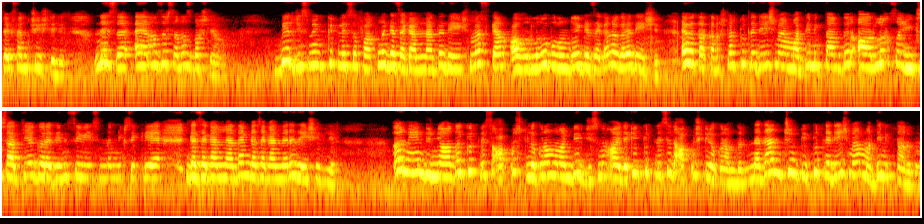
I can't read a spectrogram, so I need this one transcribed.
83'ü işledik. Neyse eğer hazırsanız başlayalım. Bir cismin kütlesi farklı gezegenlerde değişmezken ağırlığı bulunduğu gezegene göre değişir. Evet arkadaşlar kütle değişmeyen madde miktarıdır. Ağırlıksa yükseltiye göre deniz seviyesinden yüksekliğe, gezegenlerden gezegenlere değişebilir. Örneğin dünyada kütlesi 60 kilogram olan bir cismin aydaki kütlesi de 60 kilogramdır. Neden? Çünkü kütle değişmeyen madde miktarıdır.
